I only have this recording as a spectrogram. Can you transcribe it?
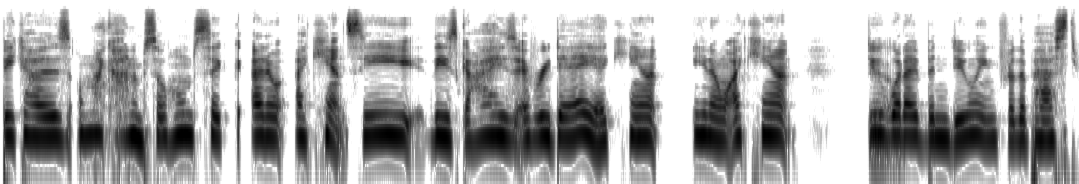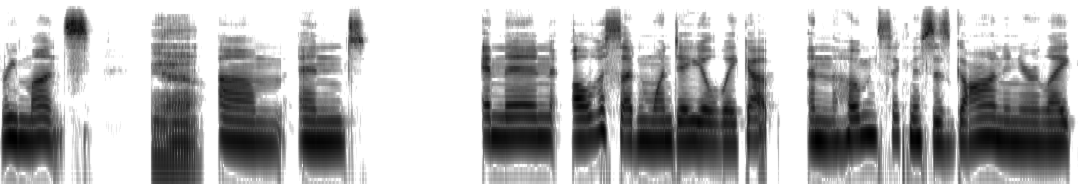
because oh my god i'm so homesick i don't i can't see these guys every day i can't you know i can't do Yeah. what i've been doing for the past 3 months Yeah. um and and then all of a sudden one day you'll wake up and the homesickness is gone and you're like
